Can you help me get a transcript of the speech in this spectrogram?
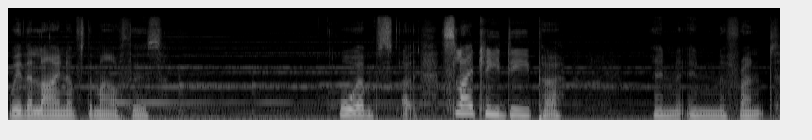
where the line of the mouth is. Or um, uh, slightly deeper in, in the front.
